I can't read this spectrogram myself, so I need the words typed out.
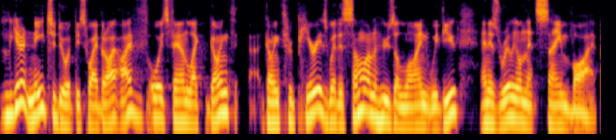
you don't need to do it this way, but I, have always found like going th- going through periods where there's someone who's aligned with you and is really on that same vibe.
